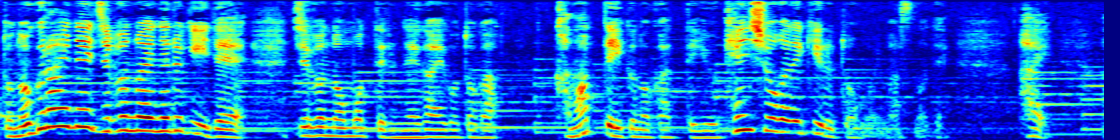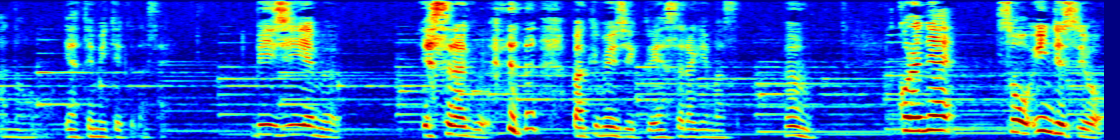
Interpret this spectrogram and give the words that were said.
どのぐらいで自分のエネルギーで自分の思ってる願い事が叶っていくのかっていう検証ができると思いますのではいあのやってみてください。BGM 安らぐ。バックミュージック安らげます。うん。これねそういいんですよ。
